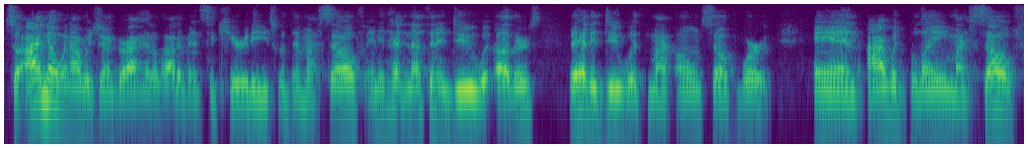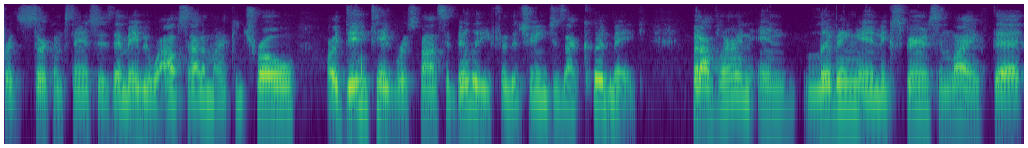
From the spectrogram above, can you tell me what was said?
So I know when I was younger, I had a lot of insecurities within myself, and it had nothing to do with others, but it had to do with my own self worth. And I would blame myself for circumstances that maybe were outside of my control or didn't take responsibility for the changes I could make. But I've learned in living and experiencing life that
